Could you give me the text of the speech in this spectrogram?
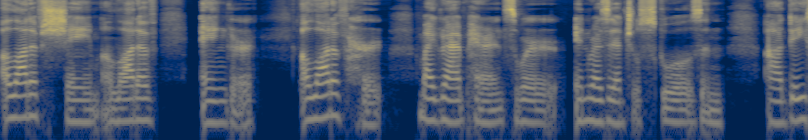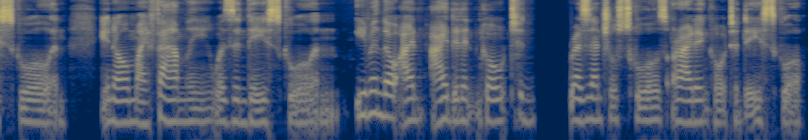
a lot of shame, a lot of anger, a lot of hurt. My grandparents were in residential schools and uh, day school, and you know, my family was in day school. And even though I I didn't go to residential schools or I didn't go to day school,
